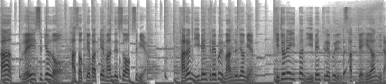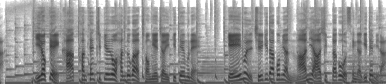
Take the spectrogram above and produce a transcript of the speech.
각 레이스별로 5개밖에 만들 수 없으며 다른 이벤트 랩을 만들려면 기존에 있던 이벤트 랩을 삭제해야 합니다. 이렇게 각 컨텐츠별로 한도가 정해져 있기 때문에 게임을 즐기다 보면 많이 아쉽다고 생각이 됩니다.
